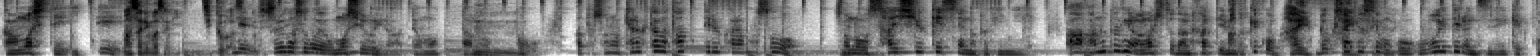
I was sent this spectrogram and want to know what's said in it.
貫はしていて、まさにまさに。軸はそで、ね、それがすごい面白いなって思ったのと、あとそのキャラクターが立ってるからこそその最終決戦の時に、ああの時のあの人だなっていうのが結構読者としてもこう覚えてるんですね結構、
